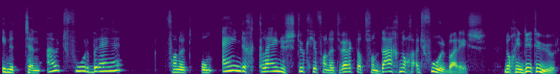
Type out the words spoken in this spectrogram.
in het ten uitvoer brengen van het oneindig kleine stukje van het werk dat vandaag nog uitvoerbaar is. Nog in dit uur.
